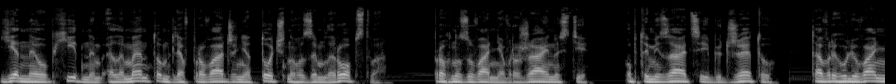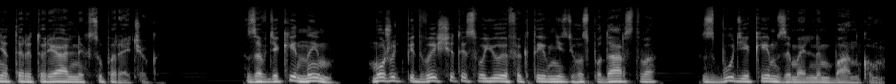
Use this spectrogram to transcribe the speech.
є необхідним елементом для впровадження точного землеробства, прогнозування врожайності, оптимізації бюджету та врегулювання територіальних суперечок. Завдяки ним можуть підвищити свою ефективність господарства з будь-яким земельним банком.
